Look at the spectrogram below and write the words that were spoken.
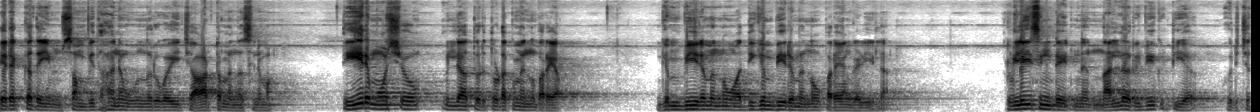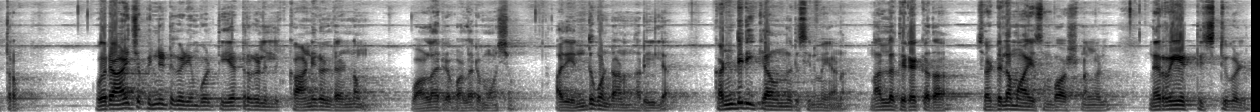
തിരക്കഥയും സംവിധാനവും നിർവഹിച്ച ആട്ടം എന്ന സിനിമ. തീരെ മോശമില്ലാത്തൊരു തുടക്കമെന്ന് പറയാം. ഗംഭീരമെന്നോ അതിഗംഭീരമെന്നോ പറയാൻ കഴിയില്ല. റിലീസിംഗ് ഡേറ്റിന് നല്ല റിവ്യൂ കിട്ടിയ ഒരു ചിത്രം. ഒരാഴ്ച പിന്നിട്ട് കഴിയുമ്പോൾ തിയേറ്ററുകളിൽ കാണികളുടെ എണ്ണം വളരെ വളരെ മോശം. അത് എന്തുകൊണ്ടാണെന്നറിയില്ല കണ്ടിരിക്കാവുന്ന ഒരു സിനിമയാണ്. നല്ല തിരക്കഥ ചടുലമായ സംഭാഷണങ്ങൾ നിറയെ ട്വിസ്റ്റുകൾ.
